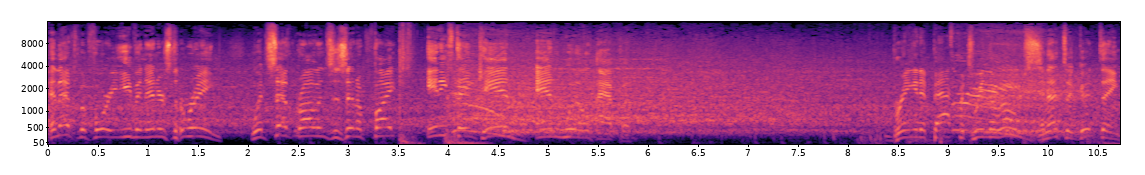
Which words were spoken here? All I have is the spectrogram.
And that's before he even enters the ring. When Seth Rollins is in a fight, anything can and will happen. Bringing it back between the ropes. And that's a good thing.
